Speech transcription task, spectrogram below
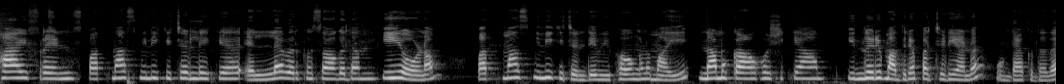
ഹായ് ഫ്രണ്ട്സ് പത്മാസ് മിനി കിച്ചണിലേക്ക് എല്ലാവർക്കും സ്വാഗതം. ഈ ഓണം പത്മാസ് മിനി കിച്ചണിന്റെ വിഭവങ്ങളുമായി നമുക്ക് ആഘോഷിക്കാം. ഇന്നൊരു മധുര പച്ചടിയാണ് ഉണ്ടാക്കുന്നത്.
